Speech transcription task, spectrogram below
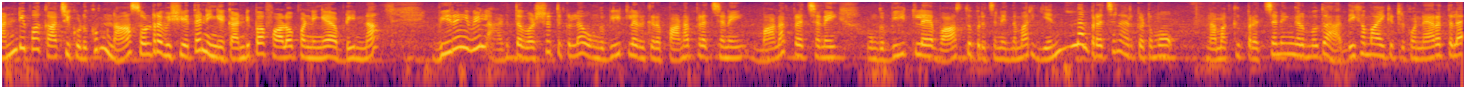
கண்டிப்பாக காட்சி கொடுக்கும். நான் சொல்கிற விஷயத்த நீங்கள் கண்டிப்பாக ஃபாலோ பண்ணீங்க அப்படின்னா விரைவில் அடுத்த வருஷத்துக்குள்ளே உங்கள் வீட்டில் இருக்கிற பணப்பிரச்சனை மனப்பிரச்சனை உங்கள் வீட்டில் வாஸ்து பிரச்சனை இந்த மாதிரி என்ன பிரச்சனை இருக்கட்டுமோ நமக்கு பிரச்சனைங்கிற போது அதிகமாகிக்கிட்டு இருக்கும் நேரத்தில்.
